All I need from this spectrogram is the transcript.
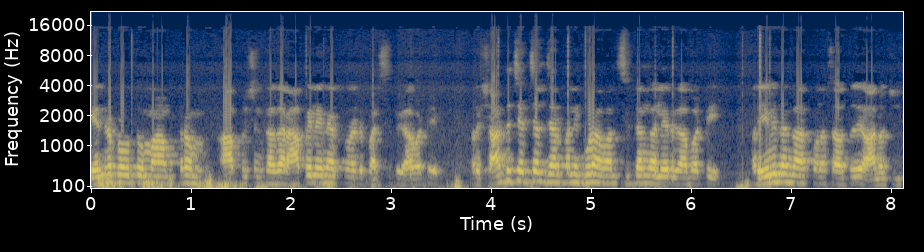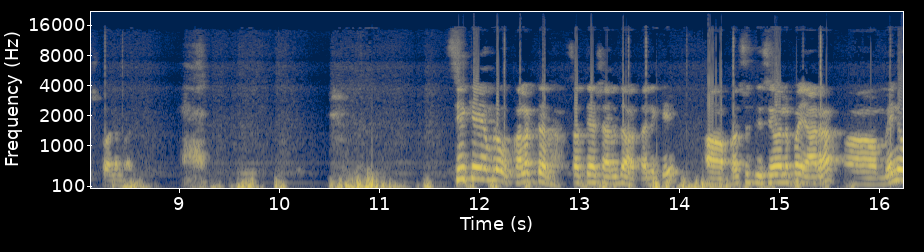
కేంద్ర ప్రభుత్వం మాత్రం ఆపరేషన్ కాగా ఆపేలేనటువంటి పరిస్థితి కాబట్టి మరి శాంతి చర్చలు జరపడానికి కూడా వాళ్ళు సిద్ధంగా లేరు కాబట్టి మరి ఏ విధంగా కొనసాగుతుంది ఆలోచించుకోవాలి మరి. సికేఎంలో కలెక్టర్ సత్య శారద తనకి ప్రసూతి సేవలపై ఆరా మెనూ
